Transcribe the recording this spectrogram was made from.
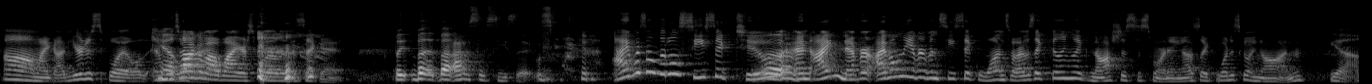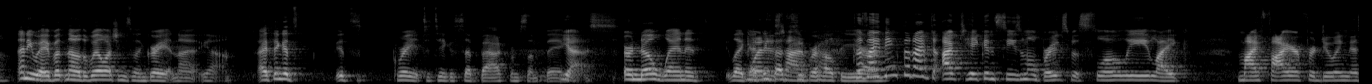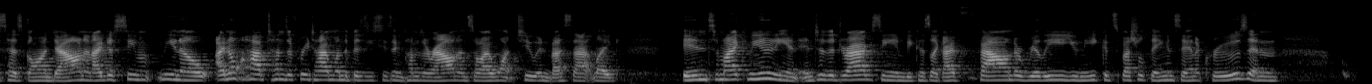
Oh my god, you're just spoiled. And Can't we'll talk lie. about why you're spoiled in a second. But but but I was so seasick. I was a little seasick too, Ugh. and I never, I've only ever been seasick once, but I was like feeling like nauseous this morning. I was like, what is going on? yeah. Anyway, but no, the whale watching's been great, and I yeah, I think it's it's great to take a step back from something. Yes. Or know when it's like I When think it's that's time. super healthy. Because yeah. I think that I've, I've taken seasonal breaks, but slowly, like, my fire for doing this has gone down. And I just seem, you know, I don't have tons of free time when the busy season comes around. And so I want to invest that, like, into my community and into the drag scene because, like, I've found a really unique and special thing in Santa Cruz. And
